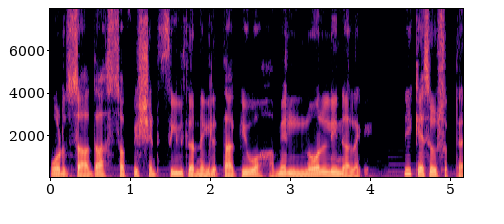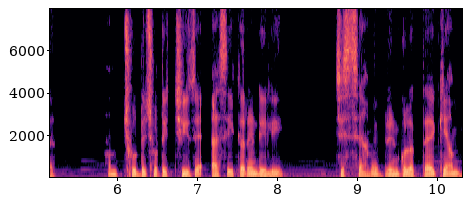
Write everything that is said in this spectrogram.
और ज़्यादा सफिशेंट फील करने के लिए ताकि वो हमें लोनली ना लगे। ये कैसे हो सकता है? हम छोटी छोटी चीज़ें ऐसी करें डेली जिससे हमें ब्रेन को लगता है कि हम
